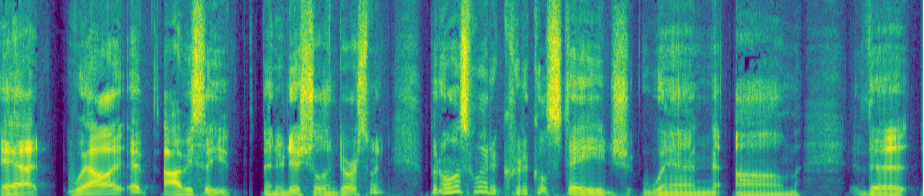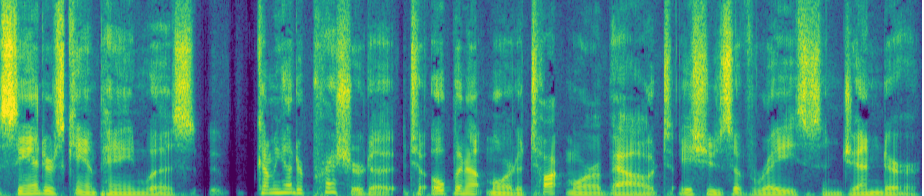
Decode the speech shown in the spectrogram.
at well, obviously an initial endorsement, but also at a critical stage when um, the Sanders campaign was coming under pressure to, to open up more, to talk more about issues of race and gender.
